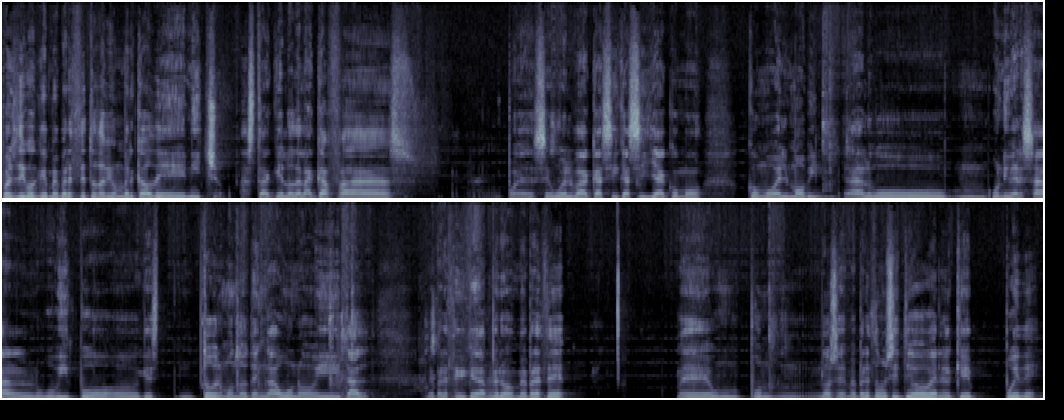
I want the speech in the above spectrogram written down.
Por eso digo que me parece todavía un mercado de nicho, hasta que lo de las gafas pues se vuelva casi casi ya como como el móvil, algo mm, universal, ubicuo, que todo el mundo tenga uno y tal. Me parece que queda, pero me parece eh, un punto, no sé, me parece un sitio en el que puede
